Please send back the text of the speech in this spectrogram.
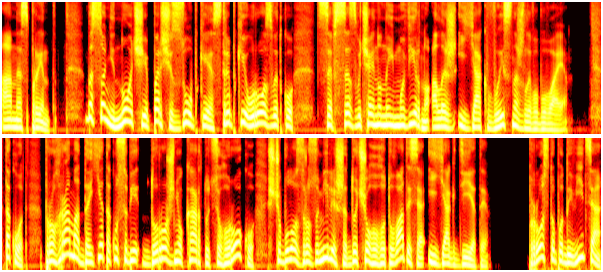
а не спринт. Безсонні ночі, перші зубки, стрибки у розвитку це все, звичайно, неймовірно, але ж і як виснажливо буває. Так от, програма дає таку собі дорожню карту цього року, щоб було зрозуміліше, до чого готуватися і як діяти. Просто подивіться,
